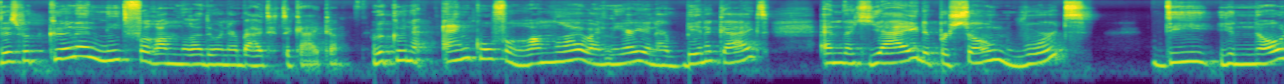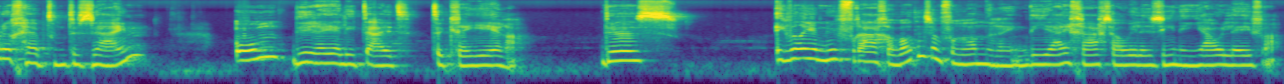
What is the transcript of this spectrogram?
Dus we kunnen niet veranderen door naar buiten te kijken. We kunnen enkel veranderen wanneer je naar binnen kijkt en dat jij de persoon wordt die je nodig hebt om te zijn om die realiteit te creëren. Dus ik wil je nu vragen: wat is een verandering die jij graag zou willen zien in jouw leven?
